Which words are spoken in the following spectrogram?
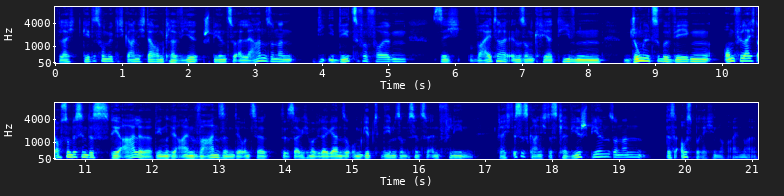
Vielleicht geht es womöglich gar nicht darum, Klavier spielen zu erlernen, sondern die Idee zu verfolgen, sich weiter in so einen kreativen Dschungel zu bewegen, um vielleicht auch so ein bisschen das Reale, den realen Wahnsinn, der uns ja, das sage ich immer wieder gern so umgibt, dem so ein bisschen zu entfliehen. Vielleicht ist es gar nicht das Klavierspielen, sondern das Ausbrechen noch einmal.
